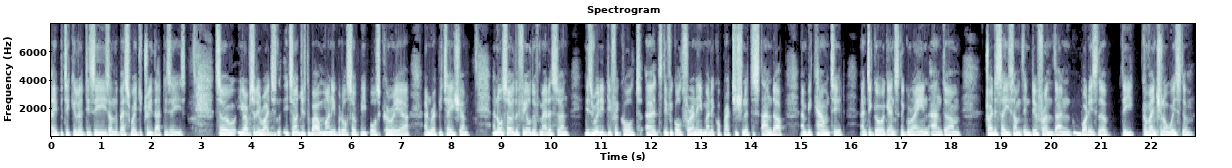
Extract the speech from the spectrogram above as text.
a particular disease and the best way to treat that disease. So you're absolutely right. It's not just about money, but also people's career and reputation. And also the field of medicine is really difficult. Uh, it's difficult for any medical practitioner to stand up and be counted and to go against the grain and um, try to say something different than what is the, the conventional wisdom.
